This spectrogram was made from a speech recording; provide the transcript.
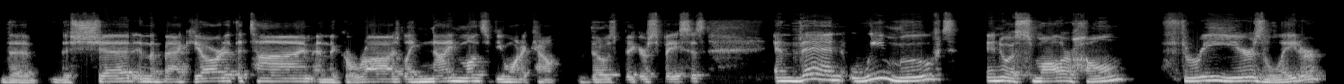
the the shed in the backyard at the time and the garage, like nine months if you want to count those bigger spaces. And then we moved into a smaller home three years later,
